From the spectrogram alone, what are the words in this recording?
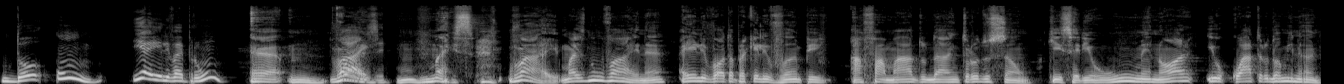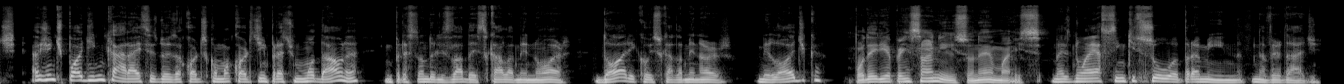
do 1. E aí ele vai para o 1? É, hum, vai, Quase. mas vai, mas não vai, né? Aí ele volta para aquele vamp afamado da introdução, que seria o 1 menor e o 4 dominante. A gente pode encarar esses dois acordes como acordes de empréstimo modal, né? Emprestando eles lá da escala menor dórica ou escala menor melódica. Poderia pensar nisso, né? Mas. Mas não é assim que soa para mim, na verdade.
